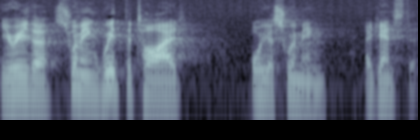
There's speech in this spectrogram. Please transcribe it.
You're either swimming with the tide or you're swimming against it.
